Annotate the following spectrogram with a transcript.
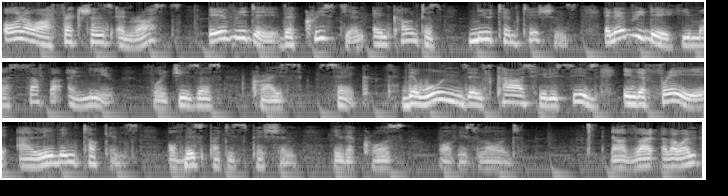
all our affections and lusts, every day the Christian encounters new temptations, and every day he must suffer anew for Jesus Christ's sake. The wounds and scars he receives in the fray are living tokens of this participation in the cross of his Lord. Now, the other one,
